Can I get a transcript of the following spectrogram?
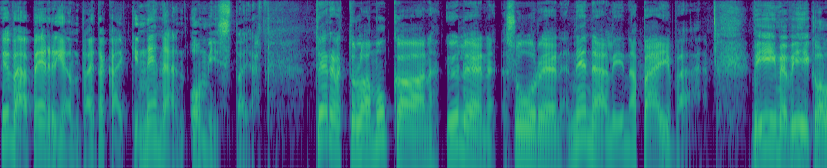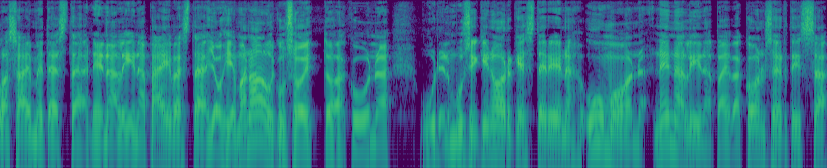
Hyvää perjantaita kaikki nenän omistajat. Tervetuloa mukaan Ylen suureen Nenäliina-päivään. Viime viikolla saimme tästä Nenäliina-päivästä jo hieman alkusoittoa, kun Uuden musiikin orkesterin Umon Nenäliina-päivä-konsertissa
